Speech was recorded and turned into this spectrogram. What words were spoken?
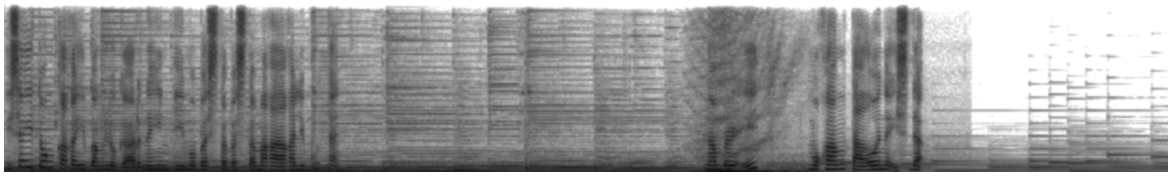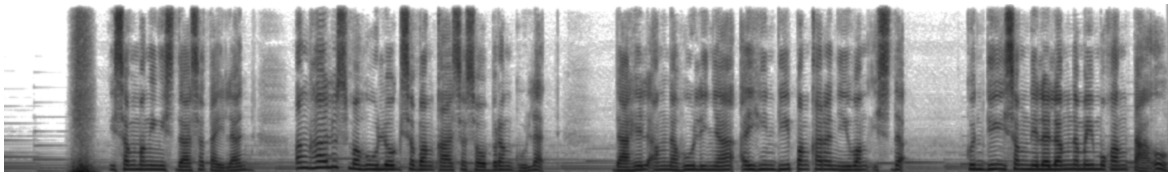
Isa itong kakaibang lugar na hindi mo basta-basta makakalimutan. Number 8, mukhang tao na isda. Isang mangingisda sa Thailand ang halos mahulog sa bangka sa sobrang gulat dahil ang nahuli niya ay hindi pangkaraniwang isda, kundi isang nilalang na may mukhang tao.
